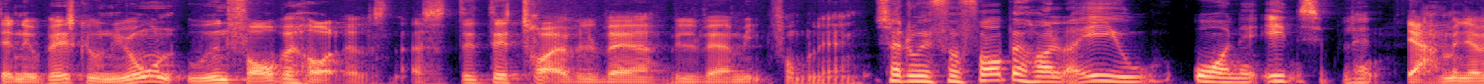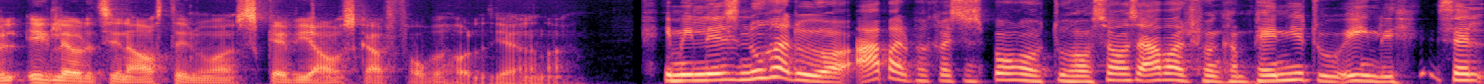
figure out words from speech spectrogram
den europæiske union uden forbehold. Eller sådan. Altså det, det tror jeg vil være, vil være min formulering. Så du vil få forbehold og EU-ordene ind simpelthen? Ja, men jeg vil ikke lave det til en afstemning, hvor skal vi afskaffe forbeholdet, ja eller nej. Emil Nielsen, nu har du jo arbejdet på Christiansborg. Du har så også arbejdet for en kampagne, du egentlig selv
